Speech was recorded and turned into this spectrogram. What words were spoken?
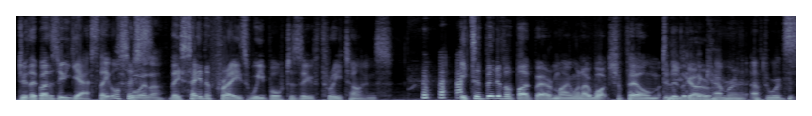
Do they buy the zoo? Yes. They also s- Spoiler. they say the phrase "we bought a zoo" three times. it's a bit of a bugbear of mine when I watch a film Did they and look you at go. the camera afterwards?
